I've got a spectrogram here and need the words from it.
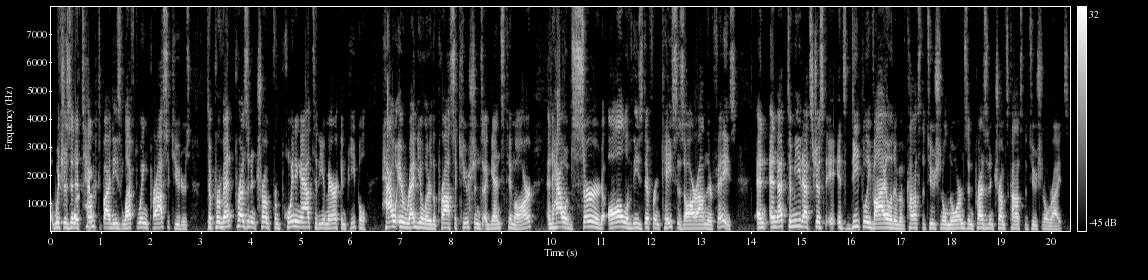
which is an attempt by these left wing prosecutors to prevent President Trump from pointing out to the American people how irregular the prosecutions against him are and how absurd all of these different cases are on their face and and that to me that's just it's deeply violative of constitutional norms and president trump's constitutional rights.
